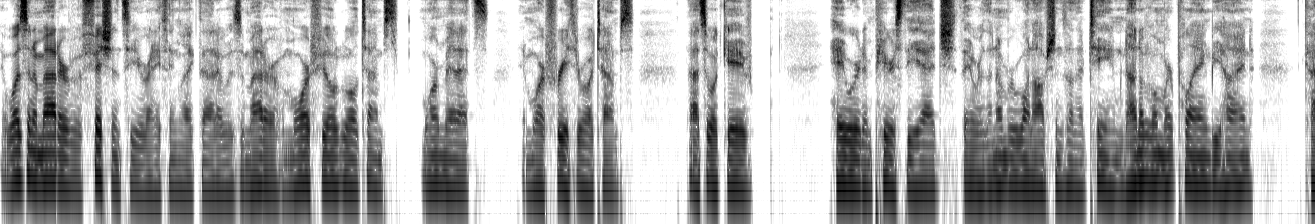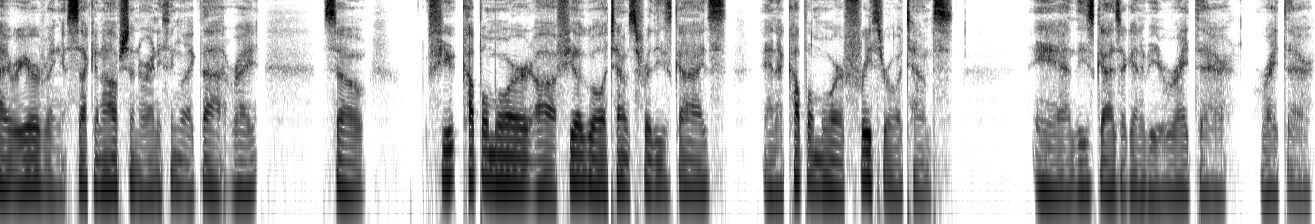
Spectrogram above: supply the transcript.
it wasn't a matter of efficiency or anything like that. It was a matter of more field goal attempts, more minutes, and more free throw attempts. That's what gave Hayward and Pierce the edge. They were the number one options on their team. None of them were playing behind Kyrie Irving, a second option or anything like that, right? So, few couple more uh, field goal attempts for these guys, and a couple more free throw attempts, and these guys are going to be right there, right there.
